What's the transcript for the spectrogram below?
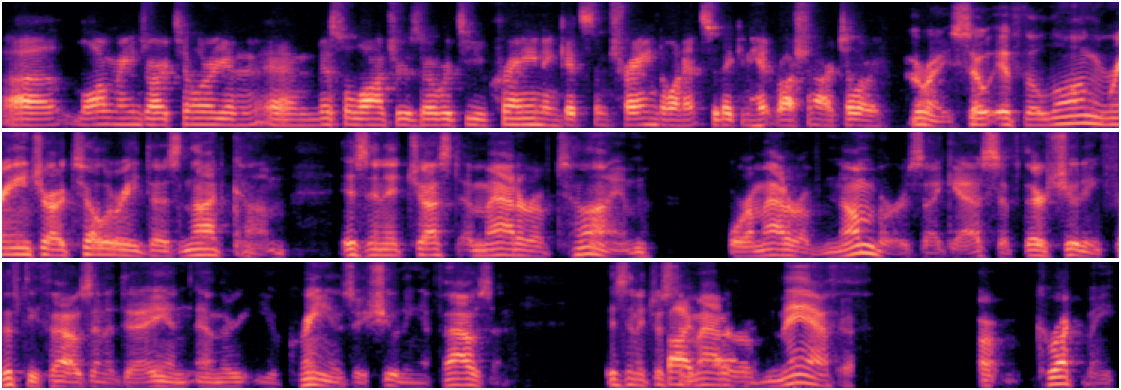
uh, long range artillery and, and, missile launchers over to Ukraine and gets them trained on it so they can hit Russian artillery. All right. So if the long range artillery does not come, isn't it just a matter of time or a matter of numbers, I guess, if they're shooting 50,000 a day and, and the Ukrainians are shooting a thousand? Isn't it just Five a matter of math? Yeah. Or, correct me.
